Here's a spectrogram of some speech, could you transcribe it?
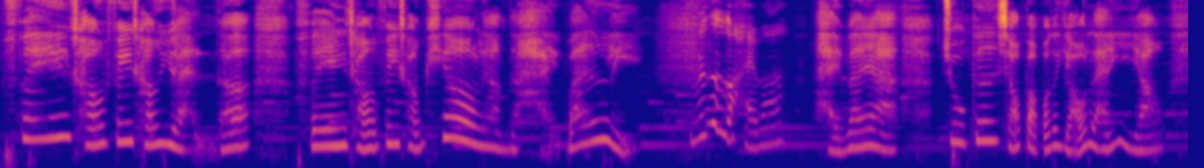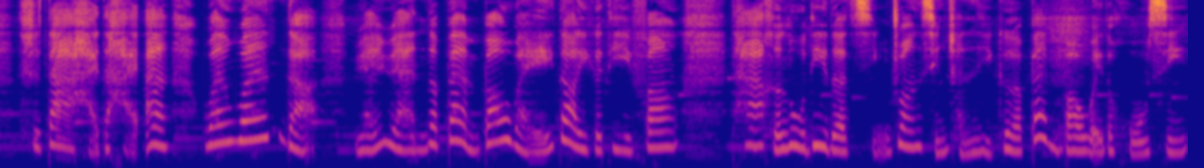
非常非常远的、非常非常漂亮的海湾里。什么叫做海湾？海湾呀，就跟小宝宝的摇篮一样，是大海的海岸，弯弯的、圆圆的、半包围的一个地方。它和陆地的形状形成一个半包围的弧形，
